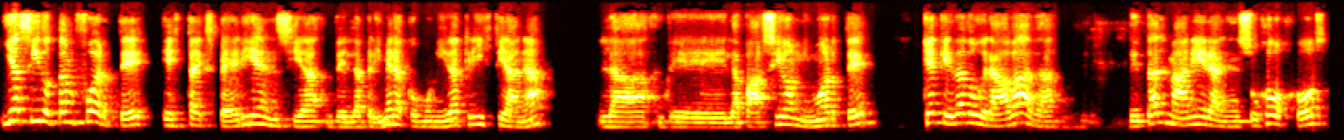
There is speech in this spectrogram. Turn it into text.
Y ha sido tan fuerte esta experiencia de la primera comunidad cristiana, la de la pasión y muerte, que ha quedado grabada de tal manera en sus ojos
